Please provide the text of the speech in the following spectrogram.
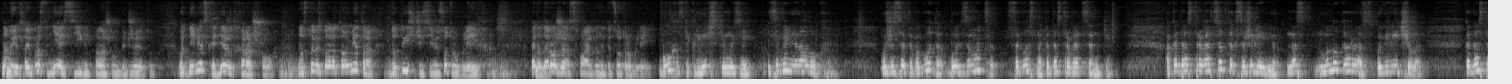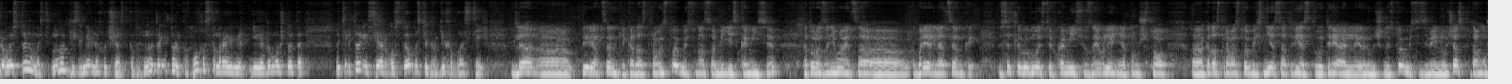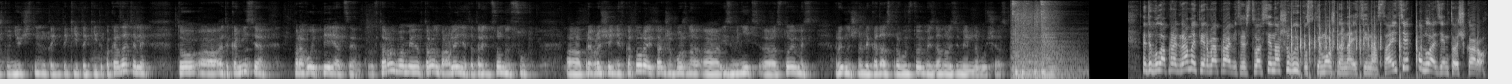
Нам ее с вами просто не осилить по нашему бюджету. Вот немецкая держит хорошо, но стоимость квадратного метра до 1700 рублей. Это дороже асфальта на 500 рублей. Болховский кривический музей. Земельный налог уже с этого года будет взиматься согласно кадастровой оценке. А кадастровая оценка, к сожалению, нас много раз увеличила кадастровую стоимость многих земельных участков. Но это не только в Болховском районе, я думаю, что это на территории всей Орловской области и других областей. Для э, переоценки кадастровой стоимости у нас с вами есть комиссия, которая занимается э, реальной оценкой. То есть если вы вносите в комиссию заявление о том, что э, кадастровая стоимость не соответствует реальной рыночной стоимости земельного участка, потому что не учтены такие-то такие показатели, то э, эта комиссия проводит переоценку. И второй момент, второе направление – это традиционный суд, при обращении в который также можно изменить стоимость рыночную или кадастровую стоимость данного земельного участка. Это была программа «Первое правительство». Все наши выпуски можно найти на сайте obladin.ru.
